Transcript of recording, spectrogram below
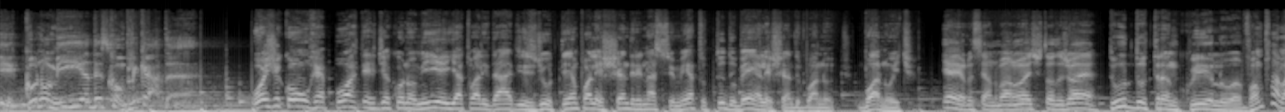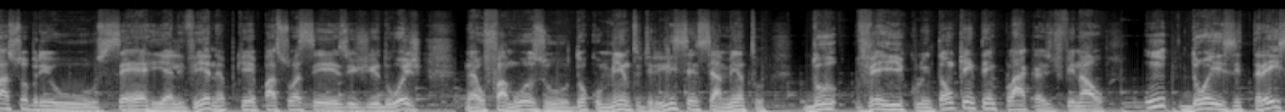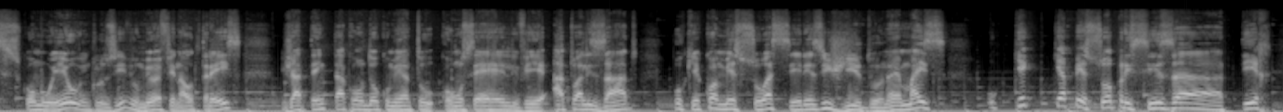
Economia Descomplicada. Hoje com o repórter de economia e atualidades de O Tempo, Alexandre Nascimento. Tudo bem, Alexandre? Boa noite. Boa noite. E aí, Luciano, boa noite, tudo jóia? Tudo tranquilo. Vamos falar sobre o CRLV, né? Porque passou a ser exigido hoje, né? O famoso documento de licenciamento do veículo. Então, quem tem placas de final 1, 2 e 3, como eu, inclusive, o meu é final 3, já tem que estar tá com o documento com o CRLV atualizado, porque começou a ser exigido, né? Mas o que que a pessoa precisa ter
